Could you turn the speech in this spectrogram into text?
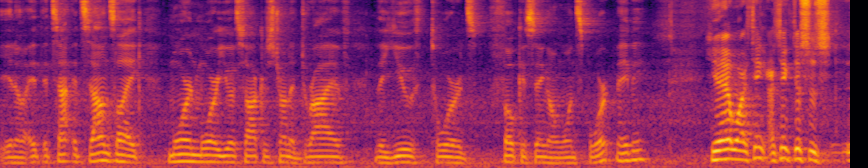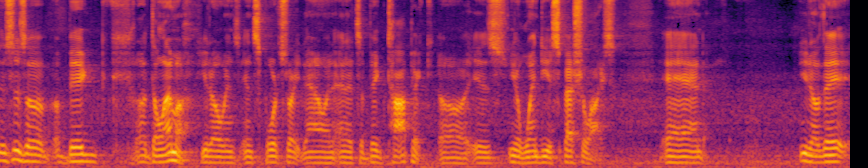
you know it, it's not, it sounds like more and more U.S. soccer is trying to drive the youth towards focusing on one sport, maybe. Yeah, well, I think I think this is this is a, a big uh, dilemma, you know, in, in sports right now, and, and it's a big topic. Uh, is you know when do you specialize, and you know they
